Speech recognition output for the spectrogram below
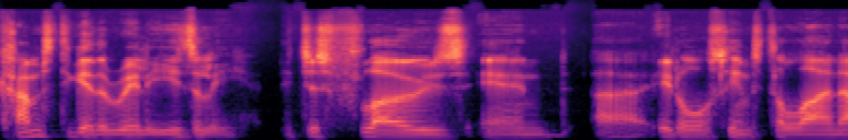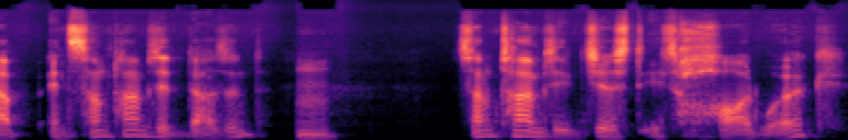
comes together really easily, it just flows and uh, it all seems to line up. And sometimes it doesn't. Mm. Sometimes it just is hard work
